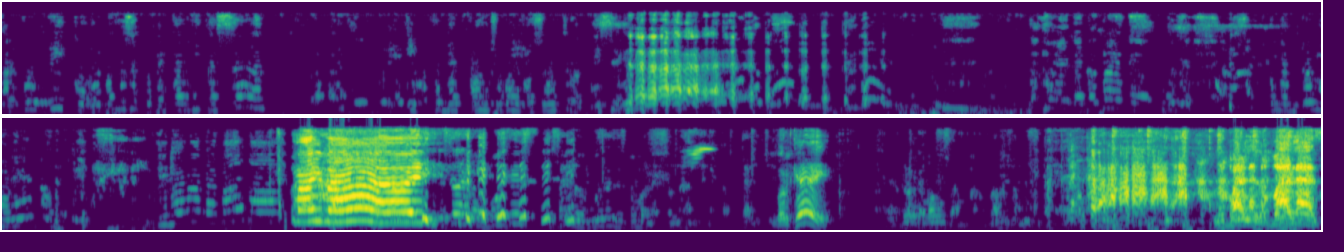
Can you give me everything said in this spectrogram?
algo rico, hoy vamos a comer carnita asada. Y va a comer pancho con nosotros, dice. No mueve, no mueve. Me estoy muriendo. Y no me mamá. ¡Bye, bye! Eso de los buses, eso de los buses es como la zona de la capital. ¿Por qué? Creo que vamos a, vamos a música. ¡Los muebles, los muebles!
